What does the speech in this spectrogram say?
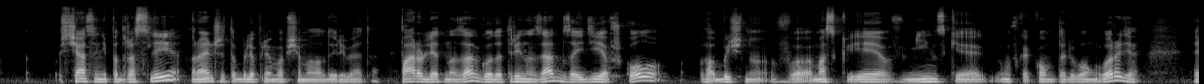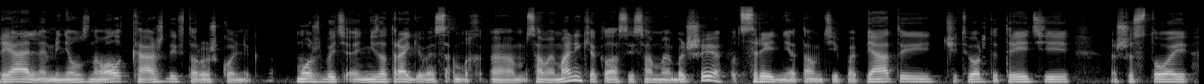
Сейчас они подросли, раньше это были прям вообще молодые ребята. Пару лет назад, года три назад, зайди я в школу, в обычную, в Москве, в Минске, ну, в каком-то любом городе, реально меня узнавал каждый второй школьник. Может быть, не затрагивая самых, э, самые маленькие классы и самые большие, вот средние там типа пятый, четвертый, третий, шестой,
